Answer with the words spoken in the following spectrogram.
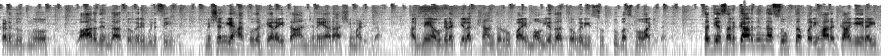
ಕಳೆದು ವಾರದಿಂದ ತೊಗರಿ ಬಿಡಿಸಿ ಮಿಷನ್ಗೆ ಹಾಕುವುದಕ್ಕೆ ರೈತ ಆಂಜನೇಯ ರಾಶಿ ಮಾಡಿದ್ದ. ಅಗ್ನಿ ಅವಘಡಕ್ಕೆ ಲಕ್ಷಾಂತರ ರೂಪಾಯಿ ಮೌಲ್ಯದ ತೊಗರಿ ಸುಟ್ಟು ಭಸ್ಮವಾಗಿದೆ. ಸದ್ಯ ಸರ್ಕಾರದಿಂದ ಸೂಕ್ತ ಪರಿಹಾರಕ್ಕಾಗಿ ರೈತ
